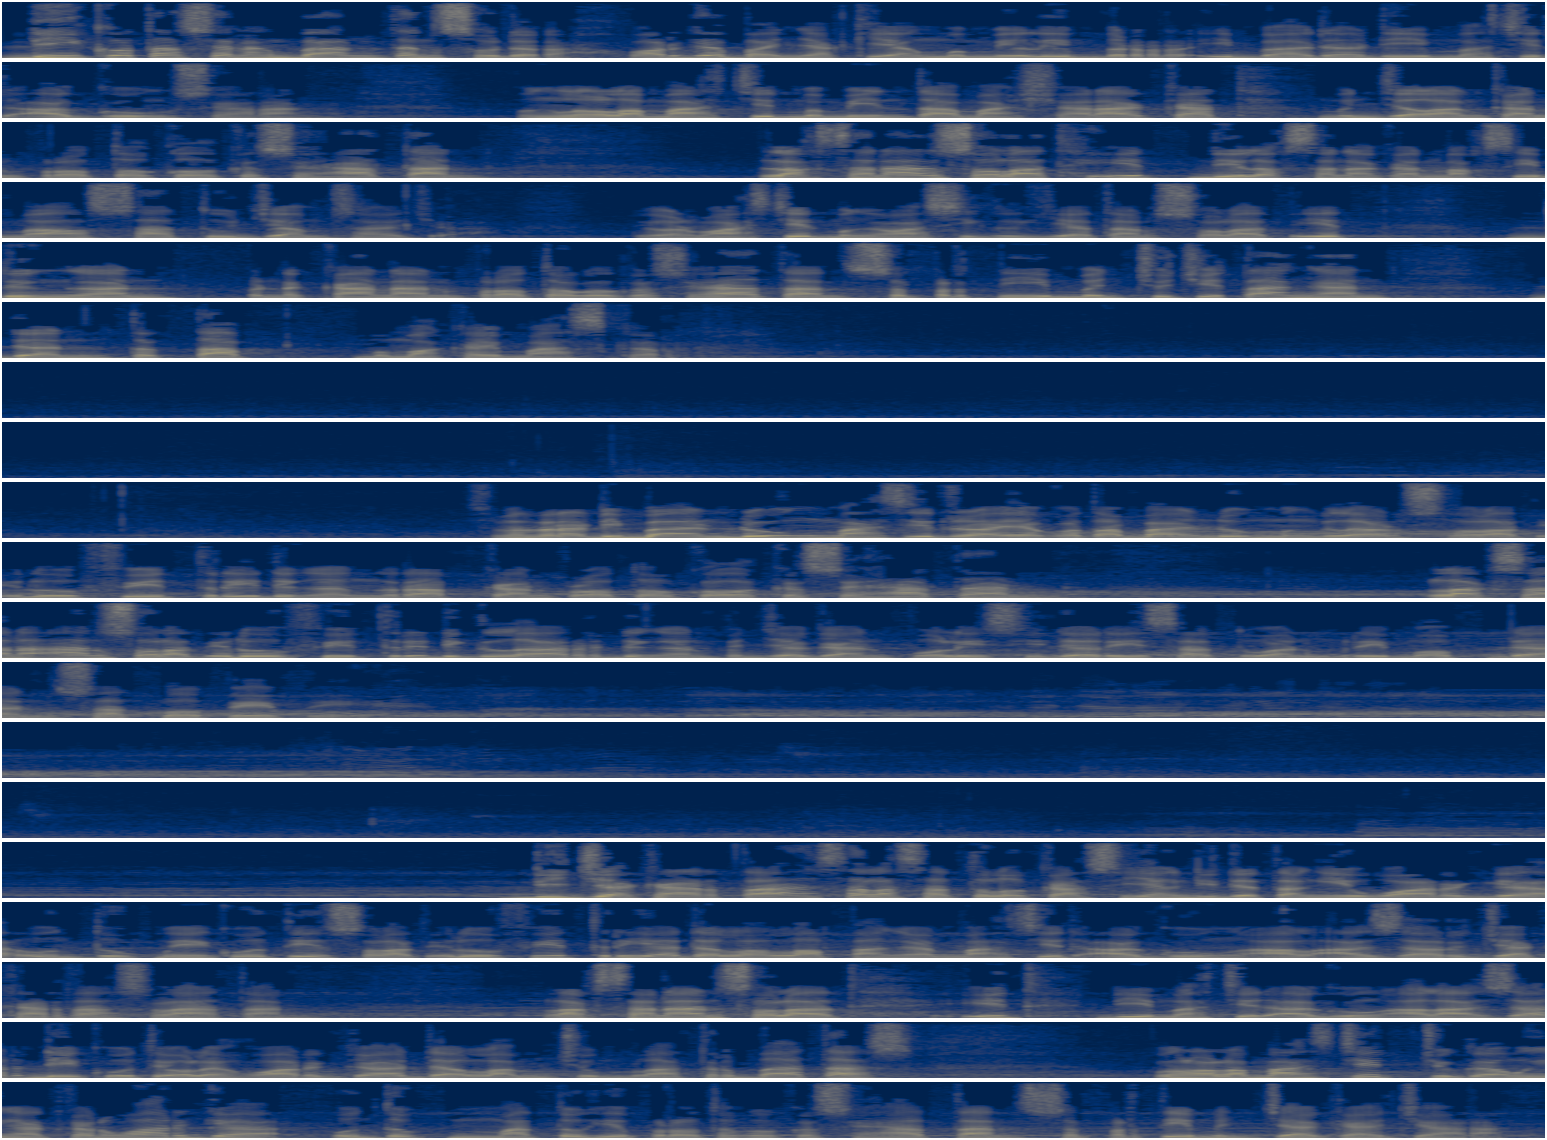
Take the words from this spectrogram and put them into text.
Di kota Serang, Banten, saudara, warga banyak yang memilih beribadah di Masjid Agung Serang. Pengelola masjid meminta masyarakat menjalankan protokol kesehatan. Pelaksanaan sholat id dilaksanakan maksimal satu jam saja. Dewan Masjid mengawasi kegiatan sholat id dengan penekanan protokol kesehatan seperti mencuci tangan dan tetap memakai masker. Sementara di Bandung, Masjid Raya Kota Bandung menggelar sholat Idul Fitri dengan menerapkan protokol kesehatan. Pelaksanaan sholat Idul Fitri digelar dengan penjagaan polisi dari Satuan Brimob dan Satpol PP. Di Jakarta, salah satu lokasi yang didatangi warga untuk mengikuti sholat idul fitri adalah lapangan Masjid Agung Al-Azhar, Jakarta Selatan. Pelaksanaan sholat id di Masjid Agung Al-Azhar diikuti oleh warga dalam jumlah terbatas. Pengelola masjid juga mengingatkan warga untuk mematuhi protokol kesehatan seperti menjaga jarak.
